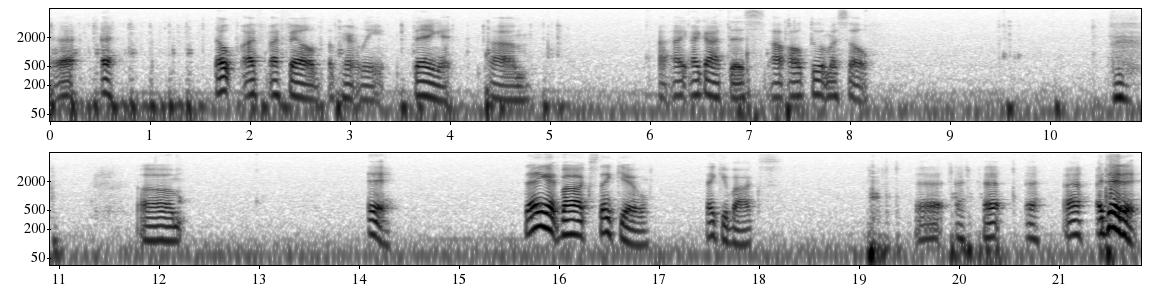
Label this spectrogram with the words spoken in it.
uh, uh. Nope, I, I failed apparently. Dang it. Um. I, I got this. I'll, I'll do it myself. um. Eh. Dang it, Box. Thank you. Thank you, Box. Uh, uh, uh, I did it!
